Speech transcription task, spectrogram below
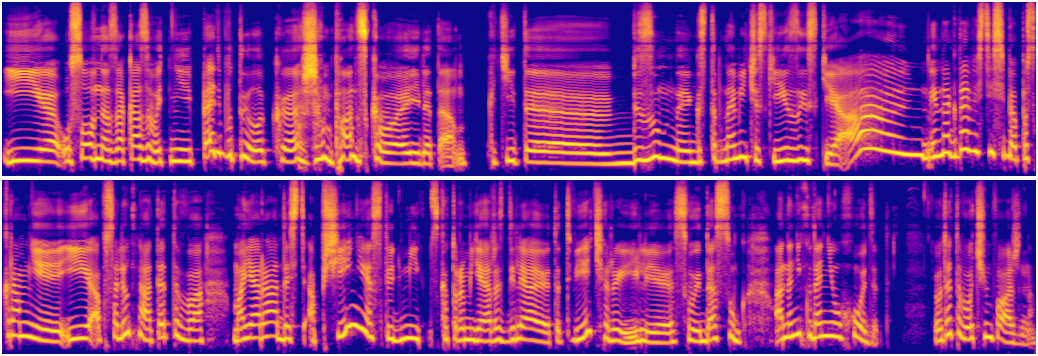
и условно заказывать не 5 бутылок э, шампанского или там какие-то безумные гастрономические изыски, а иногда вести себя поскромнее. И абсолютно от этого моя радость общения с людьми, с которыми я разделяю этот вечер или свой досуг, она никуда не уходит. И вот это очень важно.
